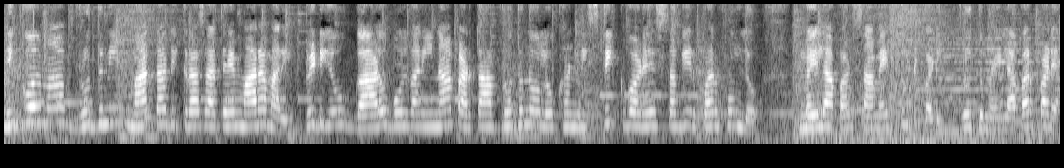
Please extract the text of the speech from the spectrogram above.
નિકોલમાં વૃદ્ધની માતા દીકરા સાથે મારામારી. વીડિયો ગાળો બોલવાની ના પાડતા વૃદ્ધનો લોખંડની સ્ટીક વડે સગીર પર હુમલો. મહિલા પણ સામે તૂટ પડી. વૃદ્ધ મહિલા પર પડ્યા.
